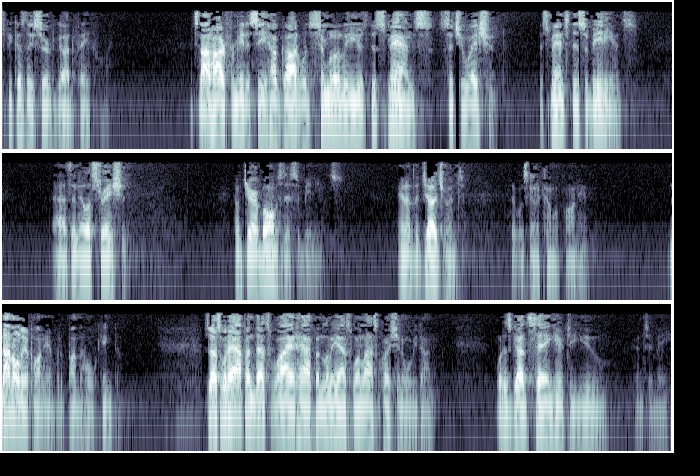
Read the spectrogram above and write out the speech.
Just because they served God faithfully. It's not hard for me to see how God would similarly use this man's situation, this man's disobedience, as an illustration of Jeroboam's disobedience and of the judgment that was going to come upon him. Not only upon him, but upon the whole kingdom. So that's what happened. That's why it happened. Let me ask one last question and we'll be done. What is God saying here to you and to me?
